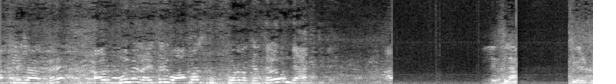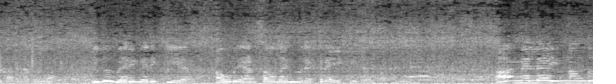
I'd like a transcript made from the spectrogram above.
ಆಗ್ಲಿಲ್ಲ ಅಂದ್ರೆ ಅವ್ರ ಭೂಮಿ ರೈತರಿಗೆ ವಾಪಸ್ ಕೊಡ್ಬೇಕಂತೇಳಿ ಒಂದು ಆಕ್ಟ್ ಇದೆ. ಇದು ವೆರಿ ವೆರಿ ಕ್ಲಿಯರ್ ಅವರು ಎರಡ್ ಸಾವಿರದ ಐನೂರು ಎಕರೆ ಇಟ್ಟಿದ್ದಾರೆ ಆಮೇಲೆ ಇನ್ನೊಂದು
